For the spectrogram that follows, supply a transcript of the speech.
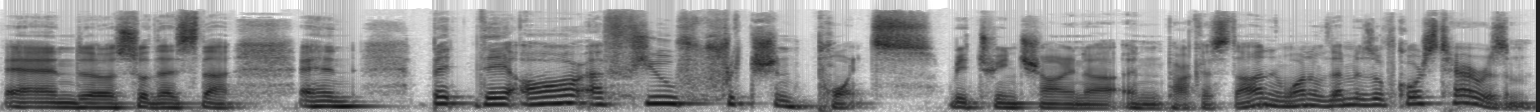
and uh, so that's that. And but there are a few friction points between China and Pakistan, and one of them is, of course, terrorism.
